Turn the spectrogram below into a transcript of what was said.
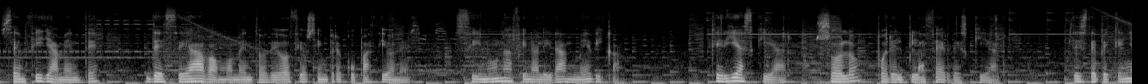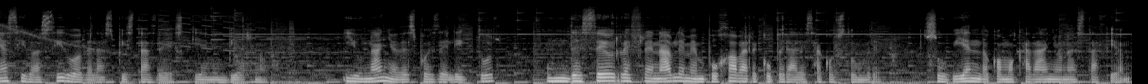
Sencillamente, deseaba un momento de ocio sin preocupaciones, sin una finalidad médica. Quería esquiar, solo por el placer de esquiar. Desde pequeña he sido asiduo de las pistas de esquí en invierno. Y un año después del ictus, un deseo irrefrenable me empujaba a recuperar esa costumbre, subiendo como cada año una estación.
